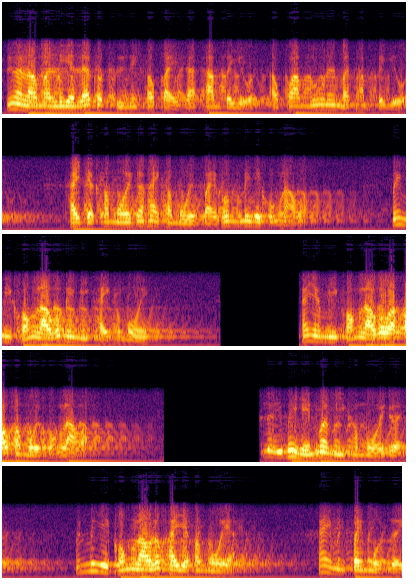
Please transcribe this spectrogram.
เมื่อเรามาเรียนแล้วก็คืนให้เขาไปแล้วทำประโยชน์ เอาความรู้นั้นมาทำประโยชน์ ใครจะขโมยก็ให้ขโมยไปเพราะมันไม่ใช่ของเราอะ ไม่มีของเราก็ไม่มีใครขโมย ถ้ายังมีของเราก็ว่าเขาขโมยของเราอะเลยไม่เห็นว่ามีขโมยด้วย มันไม่ใช่ของเราแล้วใครจะขโมยอะ ให้มันไปหมดเลย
